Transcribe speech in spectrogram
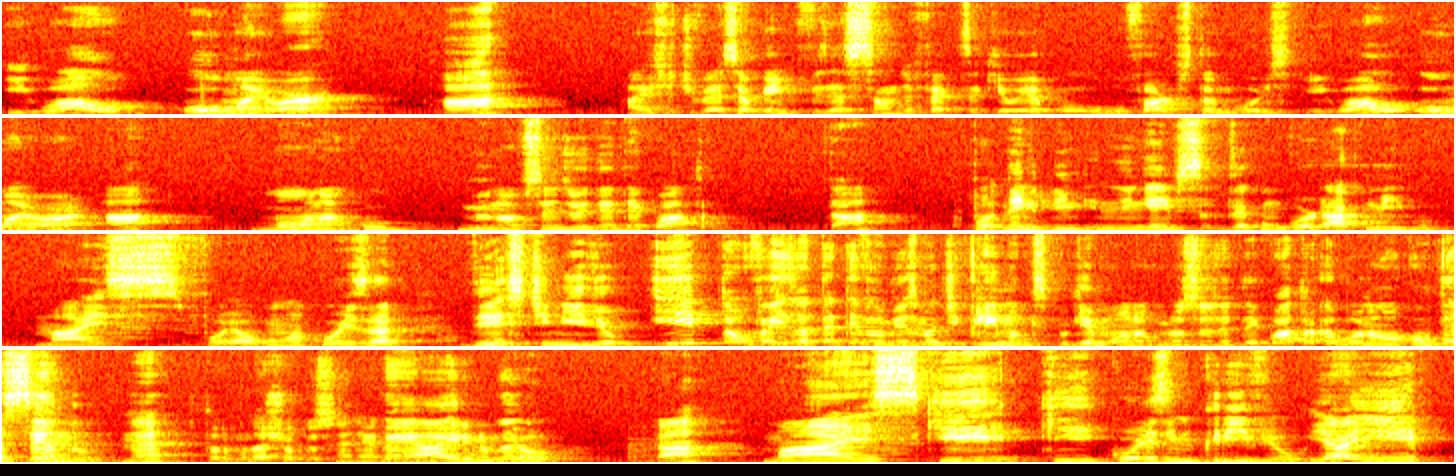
igual ou maior a. Aí se tivesse alguém que fizesse sound effects aqui, eu ia pôr o rufar dos tambores. Igual ou maior a Mônaco 1984, tá? Pô, nem, ninguém precisa concordar comigo, mas foi alguma coisa deste nível. E talvez até teve o mesmo anticlímax, porque Mônaco 1964 acabou não acontecendo, né? Todo mundo achou que o Senna ia ganhar ele não ganhou, tá? Mas que, que coisa incrível. E aí,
